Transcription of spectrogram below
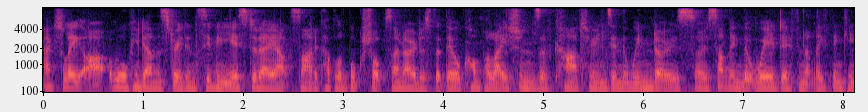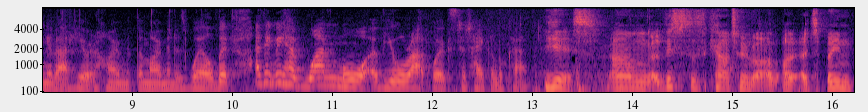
Actually, uh, walking down the street in Sydney yesterday outside a couple of bookshops, I noticed that there were compilations of cartoons in the windows. So, something that we're definitely thinking about here at home at the moment as well. But I think we have one more of your artworks to take a look at. Yes. Um, this is the cartoon. It's been,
